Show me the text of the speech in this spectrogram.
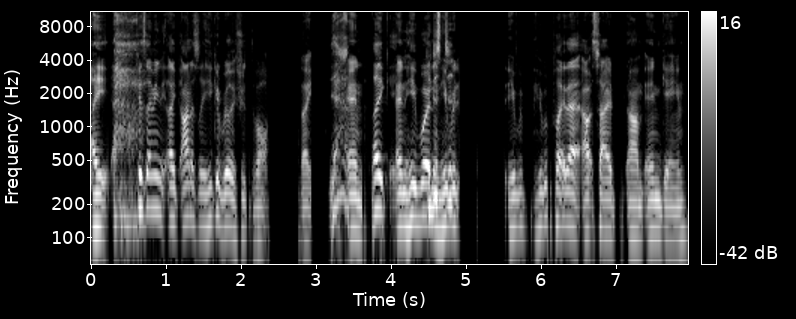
I Because I mean, like honestly, he could really shoot the ball. Like yeah, and like and he would just and he did- would he would he would play that outside um in game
